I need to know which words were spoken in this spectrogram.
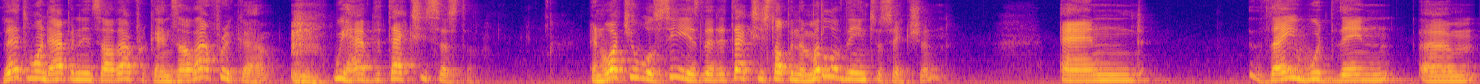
That won't happen in South Africa. In South Africa, we have the taxi system. And what you will see is that a taxi stop in the middle of the intersection, and they would then um,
